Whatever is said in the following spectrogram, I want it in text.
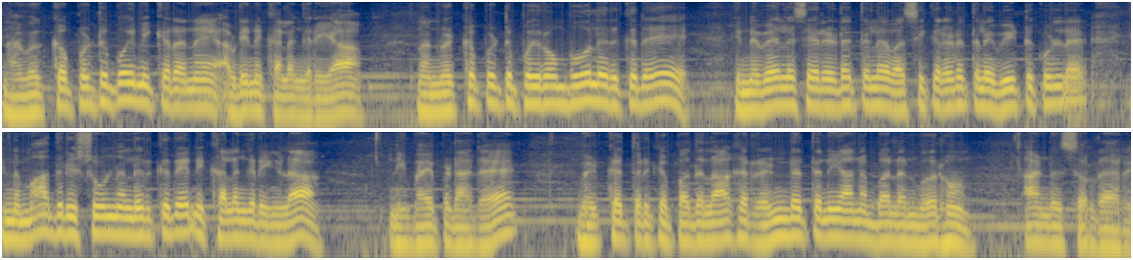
நான் வெட்கப்பட்டு போய் நிற்கிறேனே அப்படின்னு கலங்குறியா? நான் வெட்கப்பட்டு போயிடும் போல் இருக்குதே. இந்த வேலை செய்கிற இடத்துல வசிக்கிற இடத்துல வீட்டுக்குள்ளே இந்த மாதிரி சூழ்நிலை இருக்குதே நீ கலங்குறீங்களா? நீ பயப்படாத. வெட்கத்திற்கு பதிலாக ரெண்டு தனியான பலன் வரும். ஆண்டு சொல்கிறாரு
